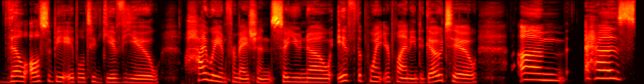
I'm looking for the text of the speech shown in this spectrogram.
they'll also be able to give you highway information so you know if the point you're planning to go to um, has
